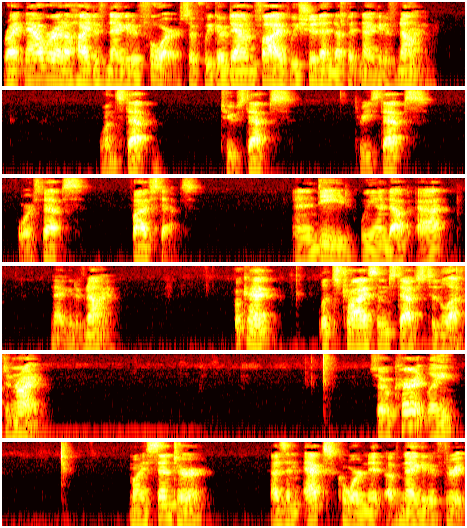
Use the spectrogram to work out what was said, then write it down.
Right now we're at a height of negative 4, so if we go down 5, we should end up at negative 9. One step, two steps, three steps, four steps, five steps. And indeed, we end up at negative 9. Okay, let's try some steps to the left and right. So currently, my center has an x-coordinate of negative 3.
